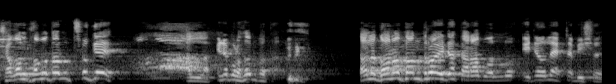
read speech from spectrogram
সকল ক্ষমতার উৎস কে? আল্লাহ। এটা প্রথম কথা। তাহলে গণতন্ত্র, এটা তারা বলল, এটা হলো একটা বিষয়।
